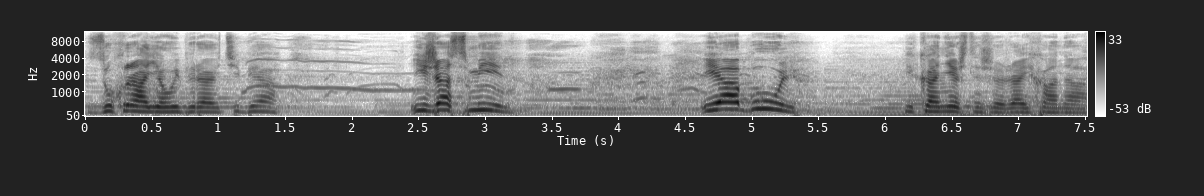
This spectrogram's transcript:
Зухра, я выбираю тебя. И Жасмин. И Абуль. И, конечно же, Райхана.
